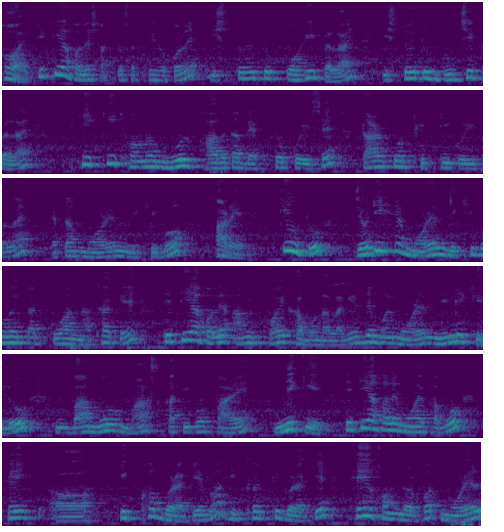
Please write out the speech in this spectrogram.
হয়। তেতিয়াহ'লে ছাত্ৰ ছাত্ৰীসকলে ষ্টৰিটো পঢ়ি পেলাই ষ্টৰিটো বুজি পেলাই সি কি ধৰণৰ মূল ভাৱ এটা ব্যক্ত কৰিছে তাৰ ওপৰত ভিত্তি কৰি পেলাই এটা মৰেল লিখিব পাৰে। কিন্তু যদিহে মৰেল লিখিবলৈ তাত কোৱা নাথাকে তেতিয়াহ'লে আমি ভয় খাব নালাগে যে মই মৰেল নিলিখিলোঁ বা মোৰ মাৰ্কছ কাটিব পাৰে নেকি। তেতিয়াহ'লে মই ভাবোঁ সেই শিক্ষকগৰাকীয়ে বা শিক্ষয়িত্ৰীগৰাকীয়ে সেই সন্দৰ্ভত মৰেল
